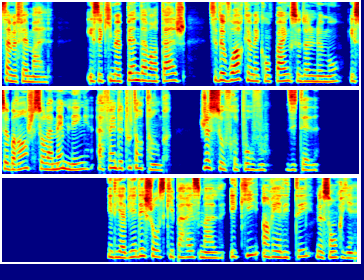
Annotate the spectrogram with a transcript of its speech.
ça me fait mal. Et ce qui me peine davantage, c'est de voir que mes compagnes se donnent le mot et se branchent sur la même ligne afin de tout entendre. Je souffre pour vous, dit-elle. Il y a bien des choses qui paraissent mal et qui, en réalité, ne sont rien.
